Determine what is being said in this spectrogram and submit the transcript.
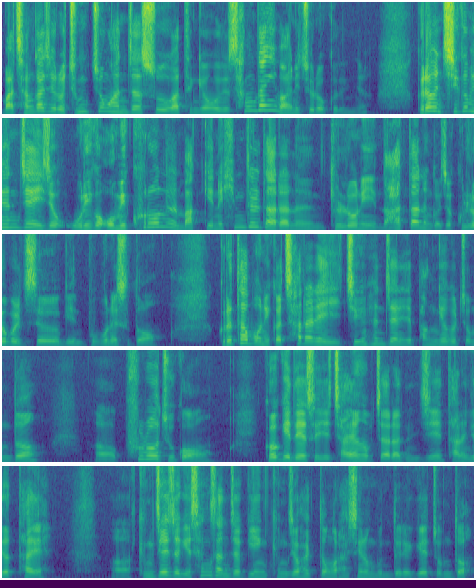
마찬가지로 중증 환자 수 같은 경우도 상당히 많이 줄었거든요. 그러면 지금 현재 이제 우리가 오미크론을 막기는 힘들다라는 결론이 나왔다는 거죠. 글로벌적인 부분에서도 그렇다 보니까 차라리 지금 현재는 이제 방역을 좀더 어, 풀어주고 거기에 대해서 이제 자영업자라든지 다른 여타의 어, 경제적인 생산적인 경제 활동을 하시는 분들에게 좀더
